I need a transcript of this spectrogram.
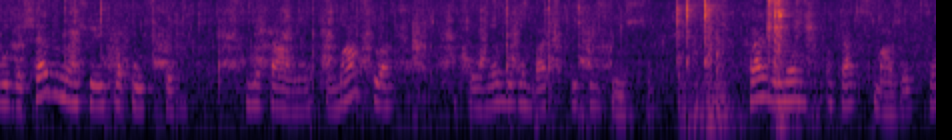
буде ще до нашої капусти сметани і масла, то вже будемо бачити пізніше. Хай воно отак смажиться.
